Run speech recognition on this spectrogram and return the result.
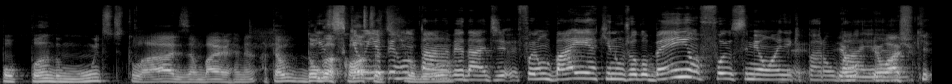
poupando muitos titulares. É um Bayern. Até o Douglas Isso que Costa eu ia perguntar, jogou. na verdade. Foi um Bayern que não jogou bem ou foi o Simeone que parou o Eu, Bayern? eu acho que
